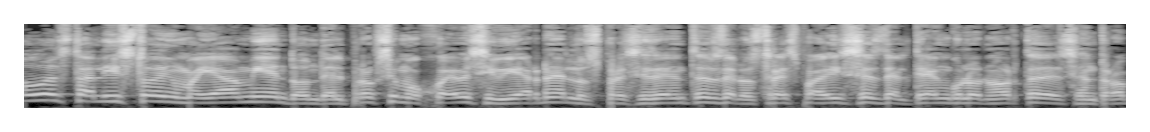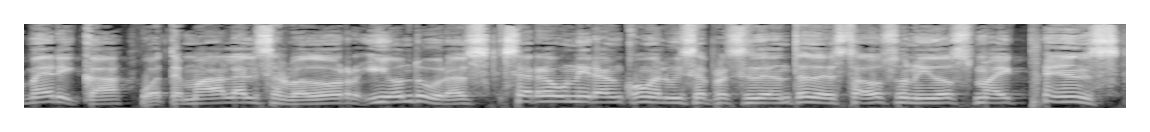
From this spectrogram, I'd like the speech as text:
Todo está listo en Miami, en donde el próximo jueves y viernes los presidentes de los tres países del Triángulo Norte de Centroamérica, Guatemala, El Salvador y Honduras, se reunirán con el vicepresidente de Estados Unidos, Mike Pence,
